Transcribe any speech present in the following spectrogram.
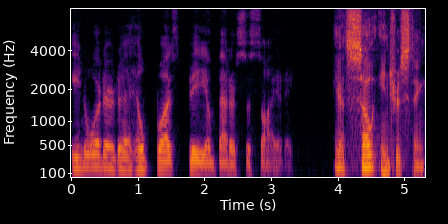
in order to help us be a better society. Yeah, it's so interesting.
